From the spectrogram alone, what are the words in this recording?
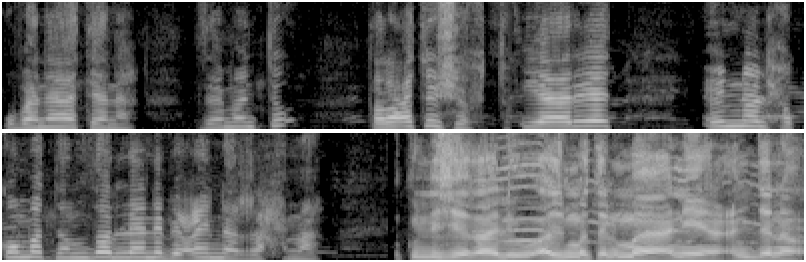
وبناتنا. زي ما أنتم طلعتوا شفتوا يا ريت إنه الحكومة تنظر لنا بعين الرحمة. كل شيء غالي وأزمة الماء يعني عندنا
